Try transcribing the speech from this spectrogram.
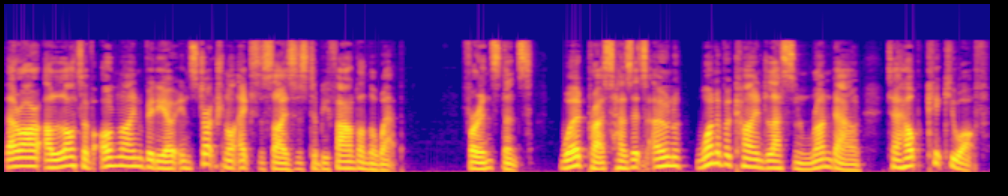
there are a lot of online video instructional exercises to be found on the web. For instance, WordPress has its own one of a kind lesson rundown to help kick you off.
